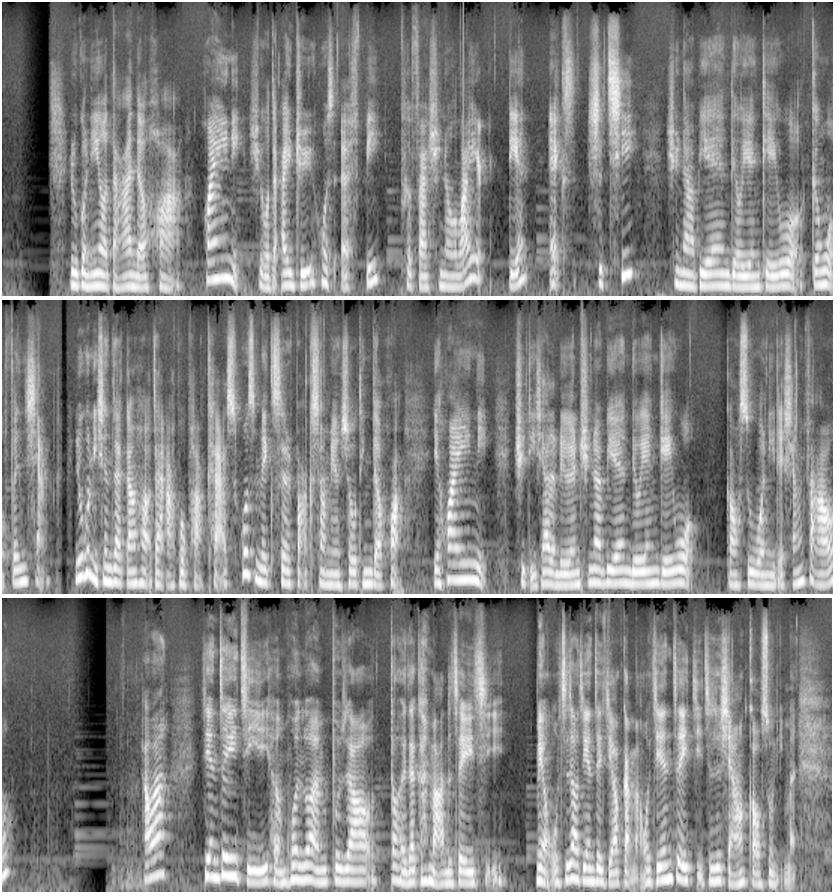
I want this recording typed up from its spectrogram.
如果你有答案的话，欢迎你去我的 IG 或是 FB Professional Liar 点 X 十七，去那边留言给我，跟我分享。如果你现在刚好在 Apple Podcast 或是 Mixer Box 上面收听的话，也欢迎你去底下的留言区那边留言给我，告诉我你的想法哦。好啊，今天这一集很混乱，不知道到底在干嘛的这一集，没有，我知道今天这一集要干嘛。我今天这一集就是想要告诉你们，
